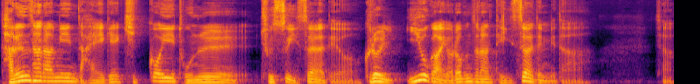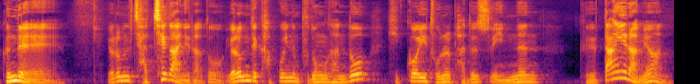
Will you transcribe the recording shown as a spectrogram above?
다른 사람이 나에게 기꺼이 돈을 줄 수 있어야 돼요. 그럴 이유가 여러분들한테 있어야 됩니다. 자, 근데 여러분들 자체가 아니라도 여러분들이 갖고 있는 부동산도 기꺼이 돈을 받을 수 있는 그 땅이라면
